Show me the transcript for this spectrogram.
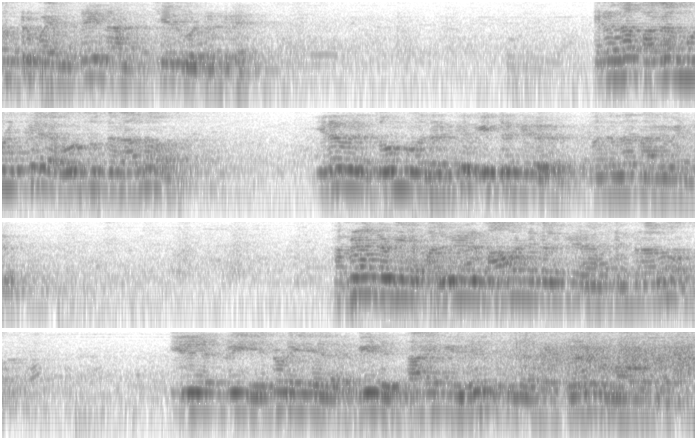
சுற்றுப்பயணத்தை நான் செய்து கொண்டிருக்கிறேன். என்னதான் பகல் முழுக்க ஊர் சுத்தினாலும் இரவு தூங்குவதற்கு வீட்டுக்கு வந்துதான் ஆக வேண்டும். தமிழ்நாட்டுடைய பல்வேறு மாவட்டங்களுக்கு நான் சென்றாலும் இது என்று என்னுடைய வீடு தாய் வீடு இந்த கிழக்கு மாவட்டம்.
